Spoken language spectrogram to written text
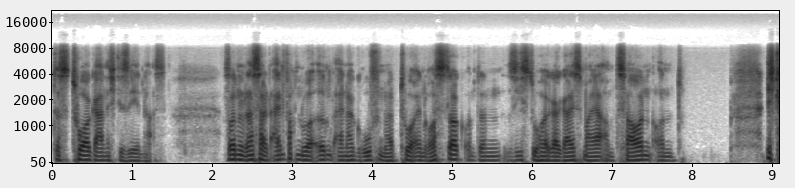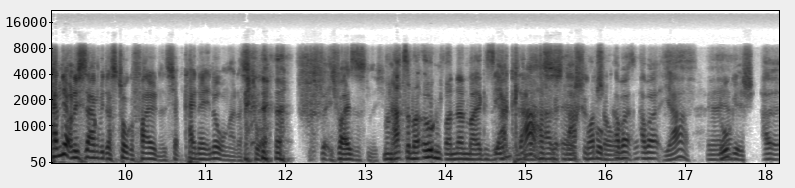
das Tor gar nicht gesehen hast. Sondern dass halt einfach nur irgendeiner gerufen hat, Tor in Rostock, und dann siehst du Holger Geismeier am Zaun und ich kann dir auch nicht sagen, wie das Tor gefallen ist. Ich habe keine Erinnerung an das Tor. ich weiß es nicht. Man hat es aber irgendwann dann mal gesehen. Ja, klar, hast du es äh, nachgeguckt, aber, so. aber ja, Ja, ja. logisch. Äh,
